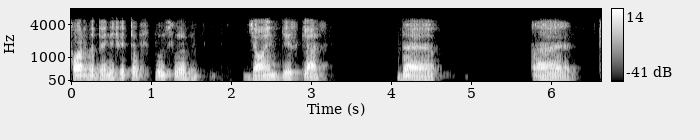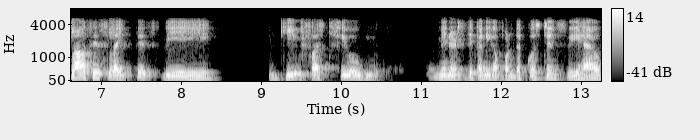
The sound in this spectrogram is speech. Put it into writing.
for the benefit of those join this class the class is like this we give first few minutes depending upon the questions we have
